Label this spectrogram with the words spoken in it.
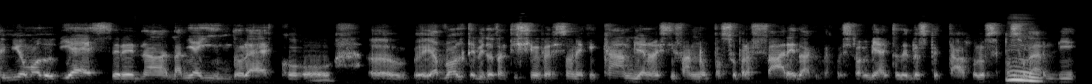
il mio modo di essere, la, la mia indole, ecco. Eh, a volte vedo tantissime persone che cambiano e si fanno un po' sopraffare da, da questo ambiente dello spettacolo. Se posso Mm, dargli,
